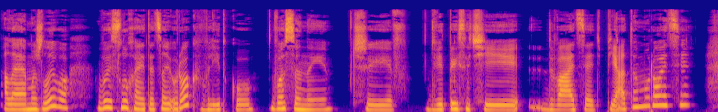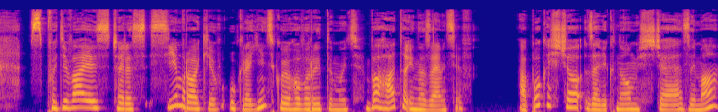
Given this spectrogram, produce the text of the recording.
Але, можливо, ви слухаєте цей урок влітку, восени чи в 2025 році. Сподіваюсь, через 7 років українською говоритимуть багато іноземців. А поки що за вікном ще зима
